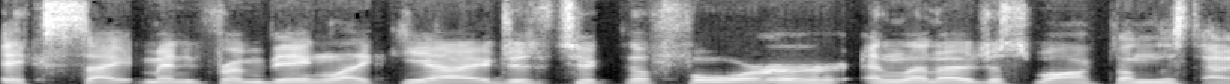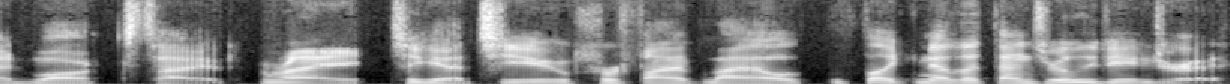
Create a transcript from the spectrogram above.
excitement from being like, yeah, I just took the four and then I just walked on the sidewalk side Right, to get to you for five miles. It's like, no, that sounds really dangerous.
